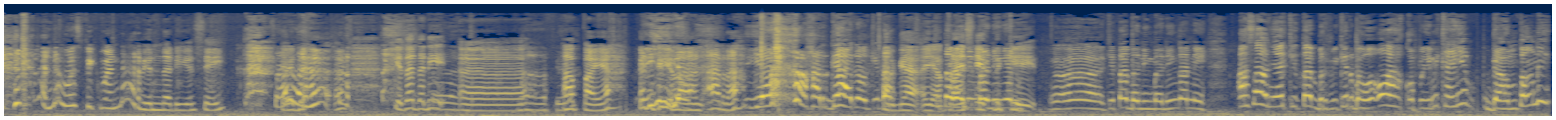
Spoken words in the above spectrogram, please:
kan Anda mau speak Mandarin tadi you say. Salah. Kita tadi Maaf ya. apa ya? Iya. kehilangan arah. Iya, harga dong kita. Harga, ya, kita price indicate. Heeh, kita banding-bandingkan nih. Asalnya kita berpikir bahwa wah kopi ini kayaknya gampang nih.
